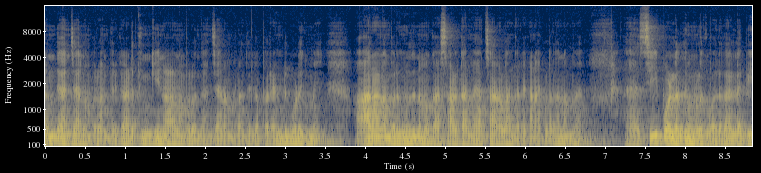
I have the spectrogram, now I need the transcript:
வந்து அஞ்சாம் நம்பர் வந்திருக்கு. அடுத்து இங்கேயும் நாலாம் நம்பர் வந்து அஞ்சாம் நம்பர் வந்திருக்கு. அப்போ ரெண்டு போர்டுக்குமே ஆறாம் நம்பருங்கிறது நமக்கு அசால்ட்டாக மேட்ச் ஆகலாங்கிற கணக்கில் தான் நம்ம சி போர்டில் உங்களுக்கு வருதா? இல்லை பி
